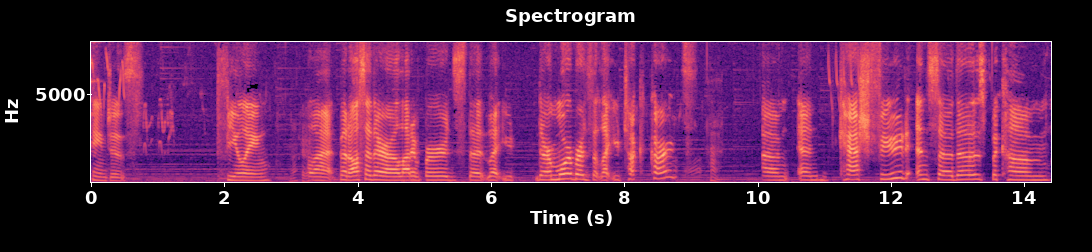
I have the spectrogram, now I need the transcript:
changes feeling a lot. But also there are a lot of birds that let you. There are more birds that let you tuck cards. Hmm. Um, and cache food, and so those become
